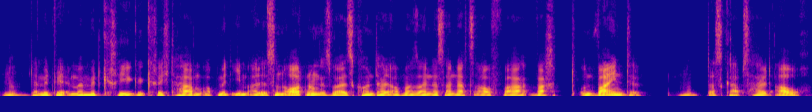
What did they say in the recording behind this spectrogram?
Ne, damit wir immer mitgekriegt haben, ob mit ihm alles in Ordnung ist, weil es konnte halt auch mal sein, dass er nachts aufwacht und weinte. Ne, das gab's halt auch.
